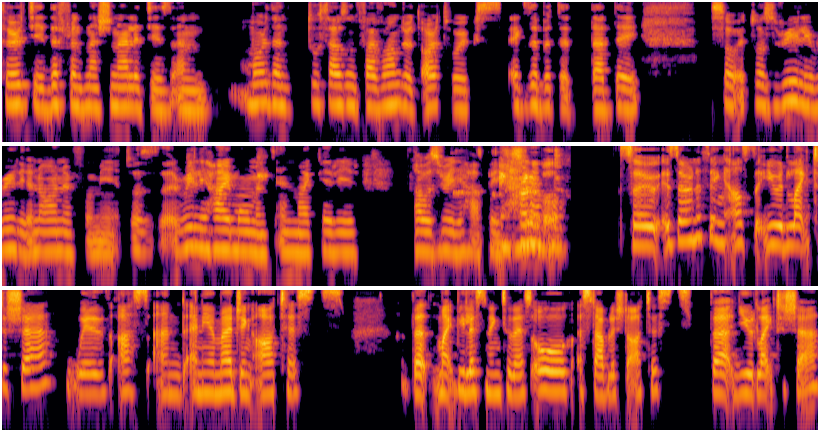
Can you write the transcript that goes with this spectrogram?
30 different nationalities and more than 2500 artworks exhibited that day. So it was really, really an honor for me. It was a really high moment in my career. I was really happy. Incredible. so, is there anything else that you would like to share with us and any emerging artists that might be listening to this or established artists that you'd like to share?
